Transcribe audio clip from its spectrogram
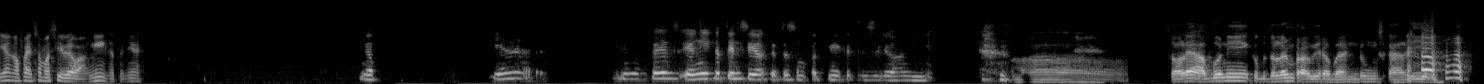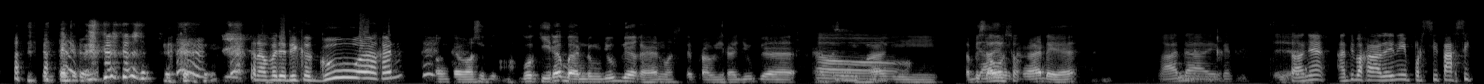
Iya ngefans sama Siliwangi katanya. Ya, yang fans, yang ngikutin sih waktu itu sempet ngikutin Siliwangi. Oh. Soalnya Abu nih kebetulan prawira Bandung sekali. ya. Kenapa jadi ke gua kan? Oke, maksud gue kira Bandung juga kan, maksudnya prawira juga. Ternyata Oh. Siliwangi. Tapi Jauh, sayang so- nggak ada ya. Nggak ada ya kan. Iya. Soalnya nanti bakal ada ini Persitasik.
